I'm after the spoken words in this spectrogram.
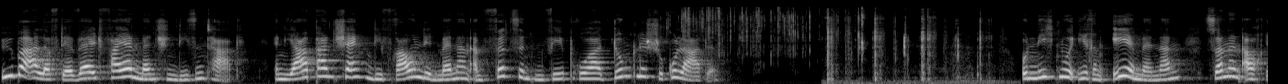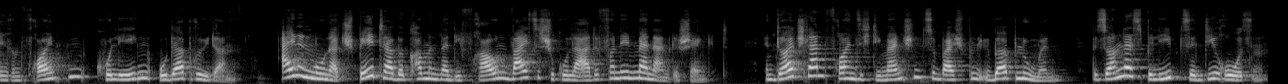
Überall auf der Welt feiern Menschen diesen Tag. In Japan schenken die Frauen den Männern am 14. Februar dunkle Schokolade. Und nicht nur ihren Ehemännern, sondern auch ihren Freunden, Kollegen oder Brüdern. Einen Monat später bekommen dann die Frauen weiße Schokolade von den Männern geschenkt. In Deutschland freuen sich die Menschen zum Beispiel über Blumen. Besonders beliebt sind die Rosen.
